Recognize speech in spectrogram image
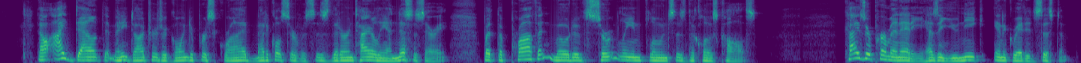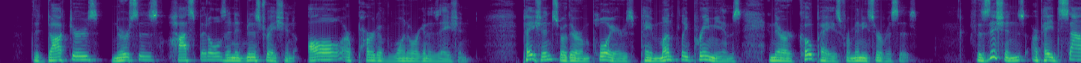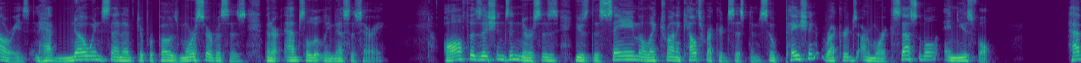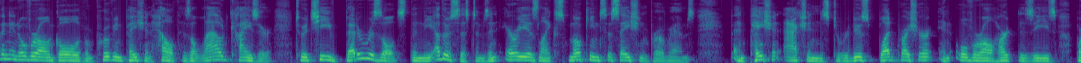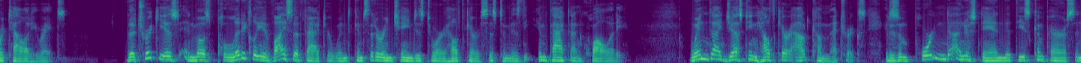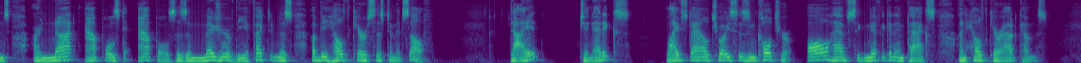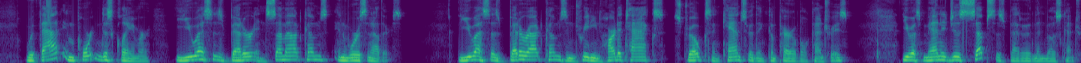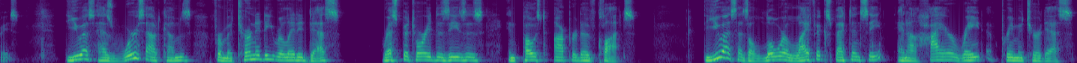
Now, I doubt that many doctors are going to prescribe medical services that are entirely unnecessary, but the profit motive certainly influences the close calls. Kaiser Permanente has a unique integrated system. The doctors, nurses, hospitals, and administration all are part of one organization. Patients or their employers pay monthly premiums, and there are copays for many services. Physicians are paid salaries and have no incentive to propose more services than are absolutely necessary. All physicians and nurses use the same electronic health record system, so patient records are more accessible and useful. Having an overall goal of improving patient health has allowed Kaiser to achieve better results than the other systems in areas like smoking cessation programs and patient actions to reduce blood pressure and overall heart disease mortality rates. The trickiest and most politically divisive factor when considering changes to our healthcare system is the impact on quality. When digesting healthcare outcome metrics, it is important to understand that these comparisons are not apples to apples as a measure of the effectiveness of the healthcare system itself. Diet, genetics, lifestyle choices, and culture all have significant impacts on healthcare outcomes. With that important disclaimer, the U.S. is better in some outcomes and worse in others. The U.S. has better outcomes in treating heart attacks, strokes, and cancer than comparable countries. The U.S. manages sepsis better than most countries. The U.S. has worse outcomes for maternity related deaths, respiratory diseases, and post operative clots. The U.S. has a lower life expectancy and a higher rate of premature deaths.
